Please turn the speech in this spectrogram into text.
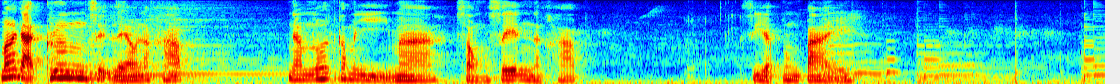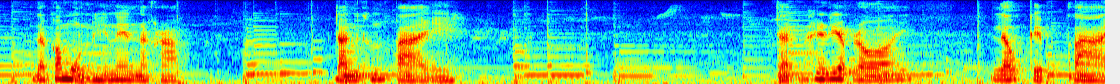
เมื่อดัดครึ่งเสร็จแล้วนะครับ นำลวดกำมะหยี่มาสองเส้นนะครับ เสียบลงไป แล้วก็หมุนให้แน่นนะครับ ดันขึ้นไป จัดให้เรียบร้อย แล้วเก็บปลาย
